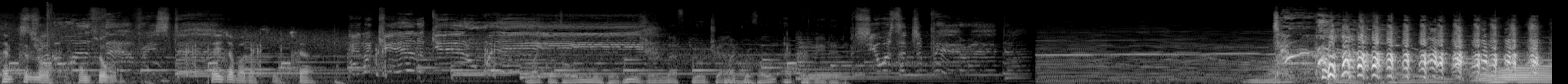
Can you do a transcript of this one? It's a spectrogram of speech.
템플로 동쪽으로. 페이저 받았어요. 제가. Microphone muted. User left your channel. Microphone activated. 오.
